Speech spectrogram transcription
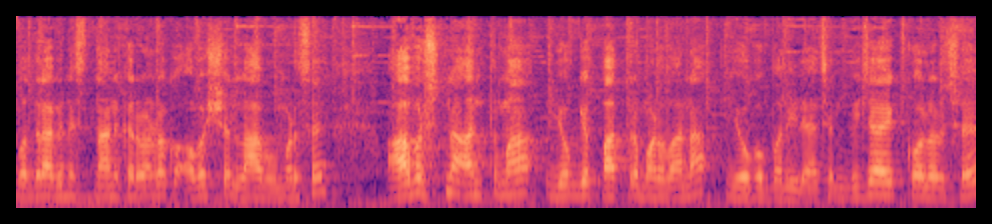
પધરાવીને સ્નાન કરવાનો રાખો અવશ્ય લાભ મળશે. આ વર્ષના અંતમાં યોગ્ય પાત્ર મળવાના યોગો બની રહ્યા છે. અને બીજા એક કોલર છે.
